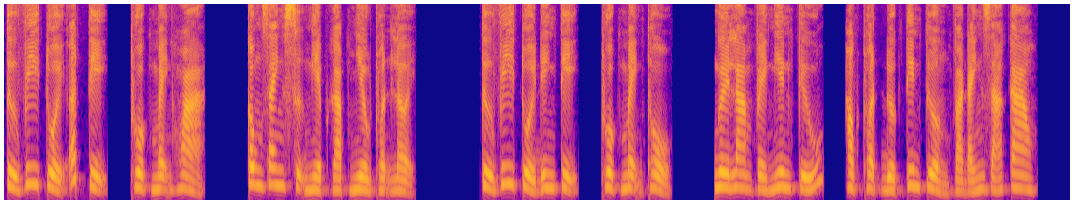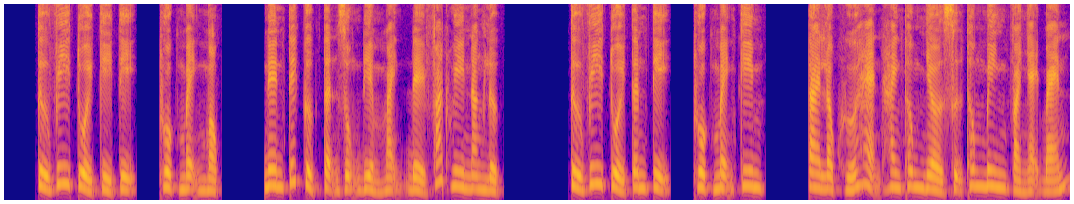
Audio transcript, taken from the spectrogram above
Tử vi tuổi ất tỵ thuộc mệnh hỏa, công danh sự nghiệp gặp nhiều thuận lợi. Tử vi tuổi đinh tỵ thuộc mệnh thổ, người làm về nghiên cứu, học thuật được tin tưởng và đánh giá cao. Tử vi tuổi kỷ tỵ thuộc mệnh mộc, nên tích cực tận dụng điểm mạnh để phát huy năng lực. Tử vi tuổi tân tỵ thuộc mệnh kim, tài lộc hứa hẹn hanh thông nhờ sự thông minh và nhạy bén.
